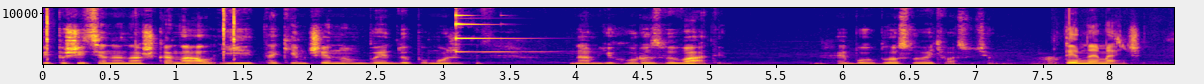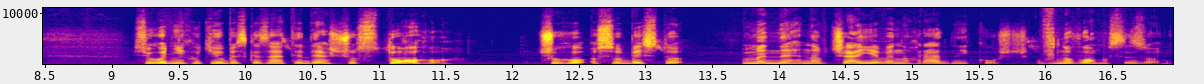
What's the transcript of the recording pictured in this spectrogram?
Підпишіться на наш канал, і таким чином ви допоможете нам його розвивати. Нехай Бог благословить вас у цьому. Тим не менше, сьогодні хотів би сказати дещо з того, чого особисто мене навчає виноградний кущ в новому сезоні.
